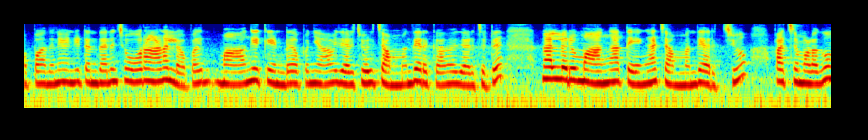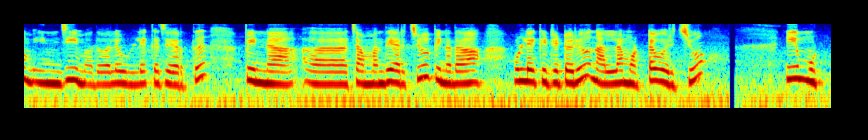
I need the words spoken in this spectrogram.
അപ്പോൾ അതിന് വേണ്ടിയിട്ട് എന്തായാലും ചോറാണല്ലോ. അപ്പോൾ മാങ്ങയൊക്കെ ഉണ്ട്. അപ്പോൾ ഞാൻ വിചാരിച്ചു ഒരു ചമ്മന്തി അരക്കാമെന്ന് വിചാരിച്ചിട്ട് നല്ലൊരു മാങ്ങ തേങ്ങ ചമ്മന്തി അരച്ചു. പച്ചമുളകും ഇഞ്ചിയും അതുപോലെ ഉള്ളിയൊക്കെ ചേർത്ത് പിന്നെ ചമ്മന്തി അരച്ചു. പിന്നെ അതാ ഉള്ളിയൊക്കെ ഇട്ടിട്ടൊരു നല്ല മുട്ട പൊരിച്ചു. ഈ മുട്ട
